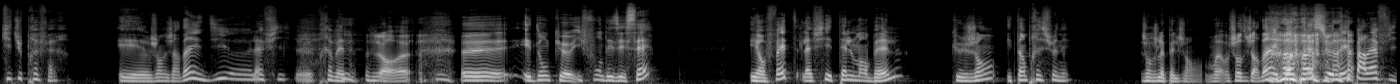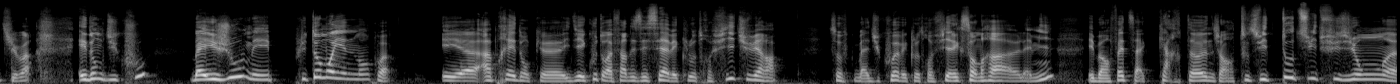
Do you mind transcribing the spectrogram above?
Qui tu préfères? Et Jean Jardin, il dit La fille, très belle. Genre, et donc, ils font des essais. Et en fait, la fille est tellement belle que Jean est impressionné. Jean, je l'appelle Jean. Jean Jardin est impressionné par la fille, tu vois. Et donc, du coup, bah, il joue, mais plutôt moyennement, quoi. Et euh, après, donc, euh, il dit écoute, on va faire des essais avec l'autre fille, tu verras. Sauf que bah, du coup, avec l'autre fille, Alexandra euh, Lamy, et ben en fait, ça cartonne, genre tout de suite, tout de suite fusion. euh,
